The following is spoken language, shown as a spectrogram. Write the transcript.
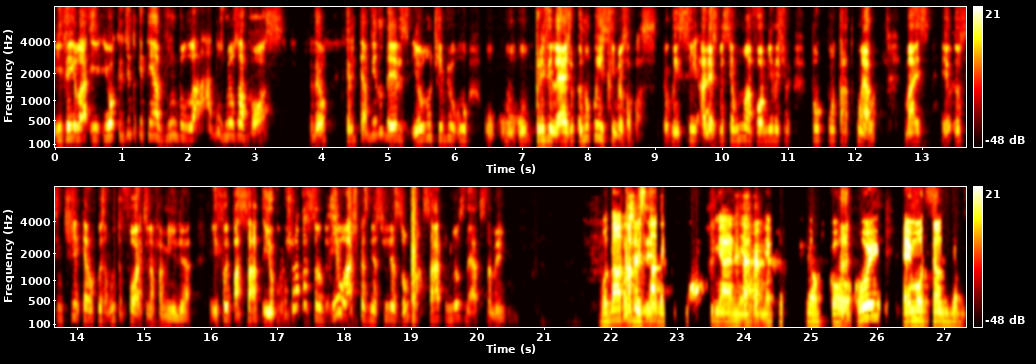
E veio lá, e eu acredito que tenha vindo lá dos meus avós, entendeu? acredito ter vindo deles. E eu não tive o, o, o, o, privilégio, eu não conheci meus avós. Eu conheci, aliás, conheci uma avó minha, mas tive pouco contato com ela. Mas eu, eu sentia que era uma coisa muito forte na família. E foi passado, e eu vou continuar passando. Eu acho que as minhas filhas vão passar para os meus netos também. Vou dar uma com cabeçada certeza. aqui, que minha, minha, minha ficou ruim. É emoção do Dia dos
